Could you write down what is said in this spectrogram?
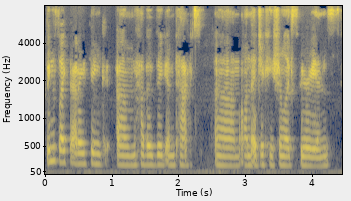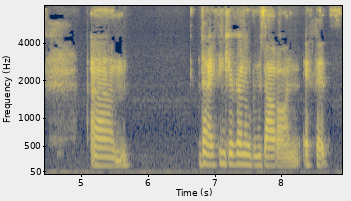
things like that, I think, have a big impact um, on the educational experience um, that I think you're going to lose out on if it's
